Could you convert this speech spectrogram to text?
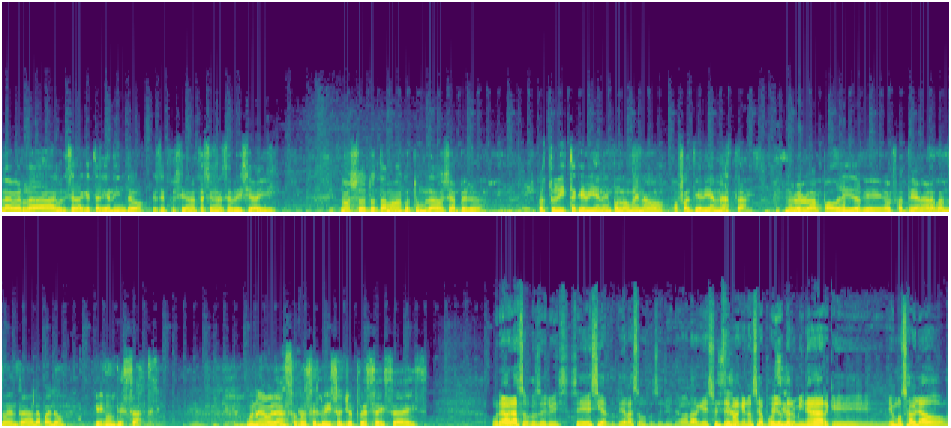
La verdad, Gurizada, que estaría lindo que se pusiera una estación de servicio ahí. Nosotros estamos acostumbrados ya, pero los turistas que vienen, por lo menos, olfatearían nasta. No lo ha podrido que olfatean ahora cuando entran a La Paloma, que es un desastre. Un abrazo, José Luis 8366. Un abrazo, José Luis. Sí, es cierto, tiene razón, José Luis. La verdad que es un tema que no se ha podido terminar, que hemos hablado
